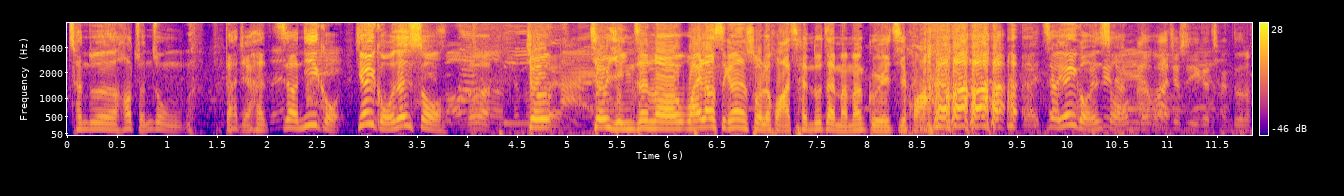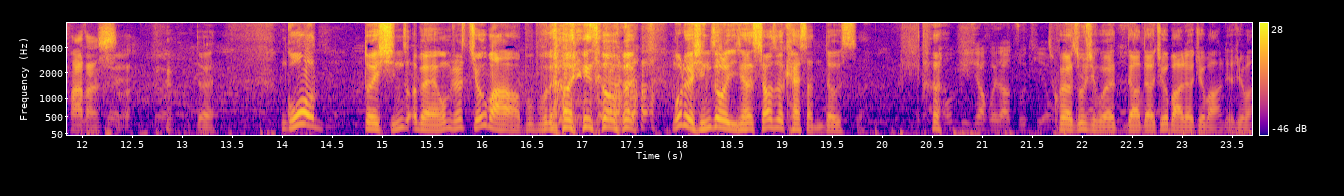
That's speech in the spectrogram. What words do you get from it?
成都人好尊重大家，只要你一个有一个人说，就就印证了歪老师刚才说的话，成都在慢慢国际化。对，只要有一个人说，我们的。话就是一个成都的发展史。对我对星座，呃，不，我们这是酒吧哈，不不聊星座。我对星座的印象，小时候看《圣斗士》。我们必须要回到主题。回到主题，回聊聊酒吧，聊酒吧，聊酒吧。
